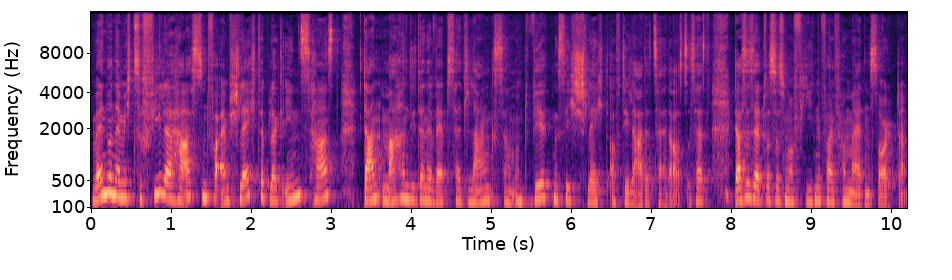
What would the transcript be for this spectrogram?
Wenn du nämlich zu viele hast und vor allem schlechte Plugins hast, dann machen die deine Website langsam und wirken sich schlecht auf die Ladezeit aus. Das heißt, das ist etwas, was man auf jeden Fall vermeiden sollte.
